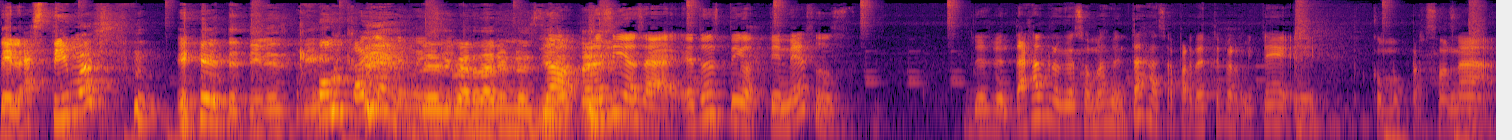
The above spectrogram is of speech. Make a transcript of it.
te lastimas, te tienes que Uy, cállate, resguardar unos días. No, pero sí, o sea, entonces digo, tiene sus desventajas, pero que son más ventajas. Aparte te permite eh, como persona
